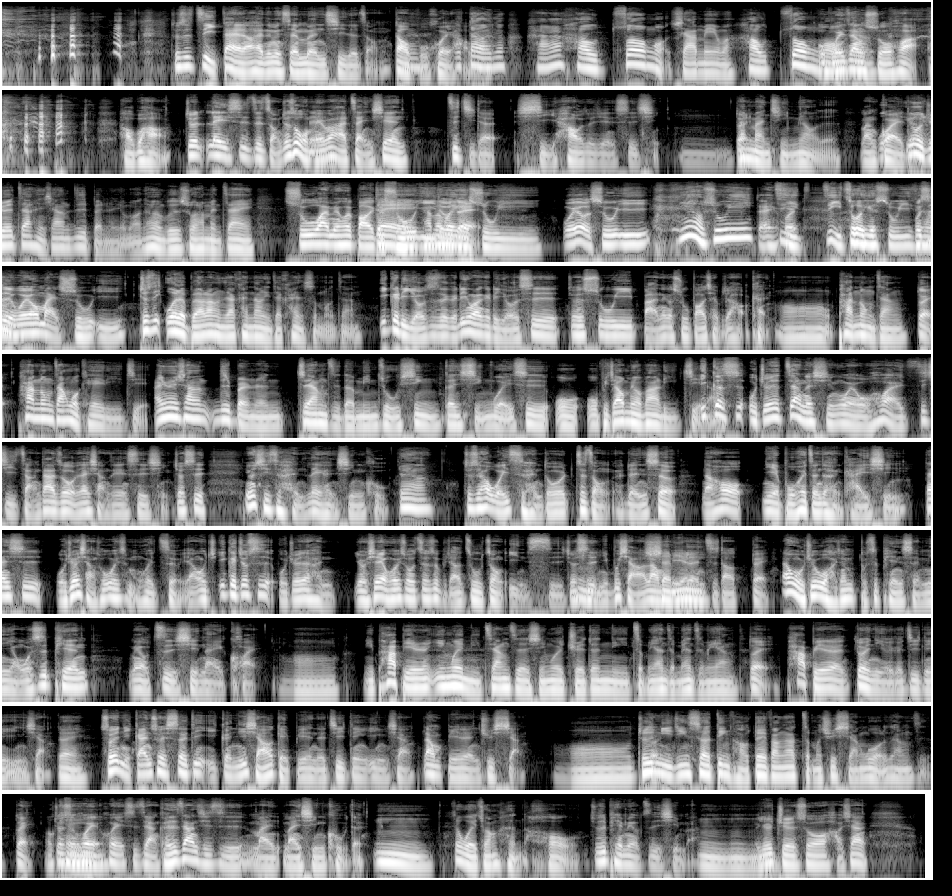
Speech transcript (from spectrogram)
就是自己带，然后还在那边生闷气这种，倒不会好。带完说啊，好重哦，下面有吗？好重哦，我不会这样说话，好不好？就类似这种，就是我没办法展现自己的喜好这件事情。嗯，对，蛮奇妙的，蛮怪的。因为我觉得这样很像日本人，有没有？他们不是说他们在书外面会包一个书衣，对不对？书衣。我有书衣，你也有书衣，对，自己自己做一个书衣，不是，我有买书衣，就是为了不要让人家看到你在看什么，这样。一个理由是这个，另外一个理由是，就是书衣把那个书包起来比较好看哦，怕弄脏。对，怕弄脏我可以理解啊，因为像日本人这样子的民族性跟行为，是我我比较没有办法理解。一个是我觉得这样的行为，我后来自己长大之后，我在想这件事情，就是因为其实很累很辛苦，对啊，就是要维持很多这种人设。然后你也不会真的很开心，但是我就会想说，为什么会这样？我一个就是我觉得很有些人会说这是比较注重隐私，就是你不想要让别人知道。对，但我觉得我好像不是偏神秘啊，我是偏没有自信那一块。哦，你怕别人因为你这样子的行为，觉得你怎么样怎么样怎么样？对，怕别人对你有一个既定印象。对，所以你干脆设定一个你想要给别人的既定印象，让别人去想。哦，就是你已经设定好对方要怎么去想我了，这样子。对，okay、就是会会是这样。可是这样其实蛮蛮辛苦的。嗯，这伪装很厚，就是偏没有自信嘛。嗯嗯，我就觉得说，好像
